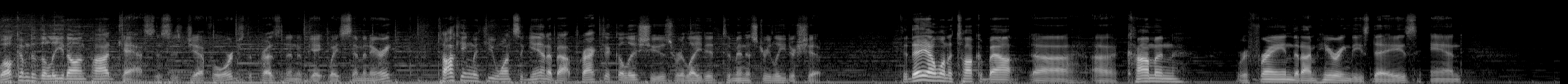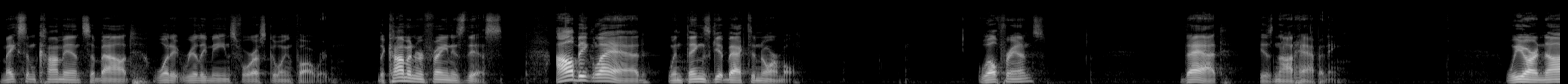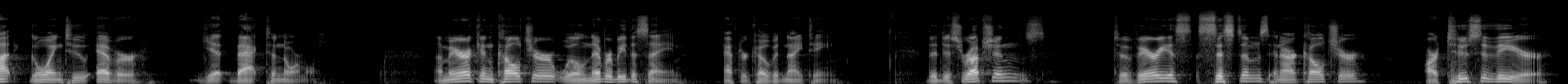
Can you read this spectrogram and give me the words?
Welcome to the Lead On Podcast. This is Jeff Iorg, the president of Gateway Seminary, talking with you once again about practical issues related to ministry leadership. Today, I want to talk about uh, a common refrain that I'm hearing these days and make some comments about what it really means for us going forward. The common refrain is this I'll be glad when things get back to normal. Well, friends, that is not happening. We are not going to ever get back to normal. American culture will never be the same after COVID 19. The disruptions to various systems in our culture are too severe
